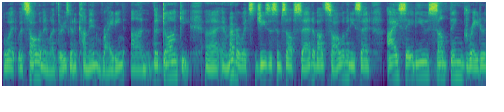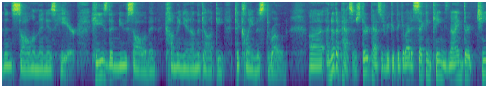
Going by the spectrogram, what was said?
what, what Solomon went through. He's going to come in riding on the donkey. Uh, and remember what Jesus himself said about Solomon? He said, I say to you, something greater than Solomon is here. He's the new Solomon coming in on the donkey to claim his throne. Uh, another passage, third passage we could think about is 2 Kings 9.13.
